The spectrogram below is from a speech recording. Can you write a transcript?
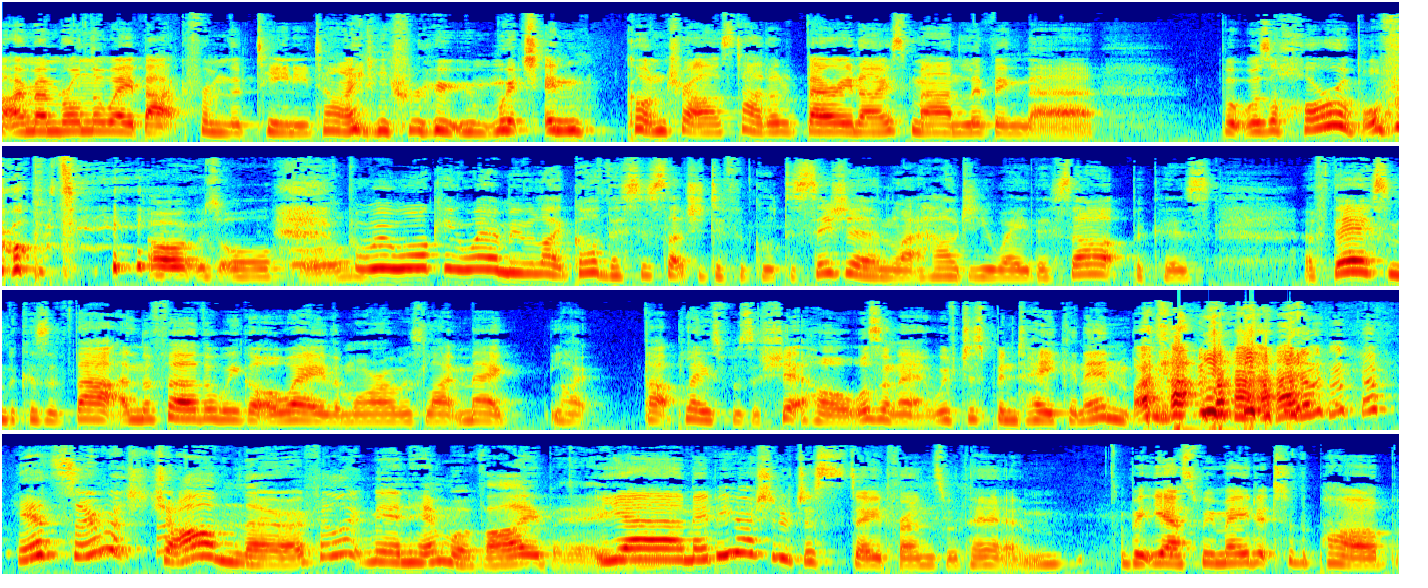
But I remember on the way back from the teeny tiny room, which in contrast had a very nice man living there, but was a horrible property. Oh, it was awful. but we were walking away and we were like, God, this is such a difficult decision. Like, how do you weigh this up because of this and because of that? And the further we got away, the more I was like, Meg, like, that place was a shithole, wasn't it? We've just been taken in by that man. He had so much charm, though. I feel like me and him were vibing. Yeah, maybe I should have just stayed friends with him. But yes, we made it to the pub,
